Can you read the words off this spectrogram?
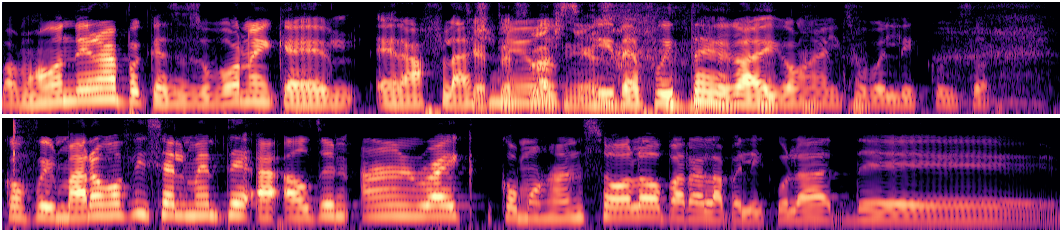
Vamos a continuar porque se supone que él era Flash, este News, Flash News. y te fuiste ahí con el super discurso. Confirmaron oficialmente a Alden Ehrenreich como Han Solo para la película de,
